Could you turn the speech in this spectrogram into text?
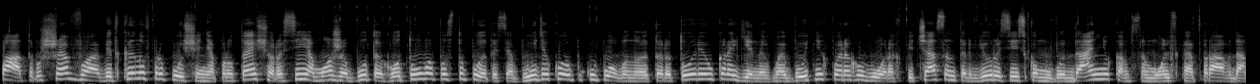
Патрушев е, відкинув припущення про те, що Росія може бути готова поступитися будь-якою окупованою територією України в майбутніх переговорах під час інтерв'ю російському виданню Комсомольська Правда,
